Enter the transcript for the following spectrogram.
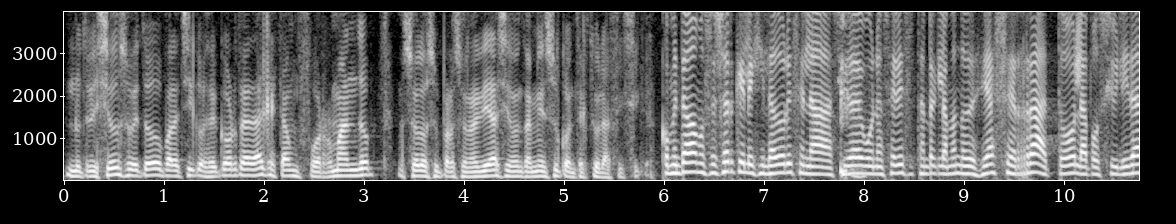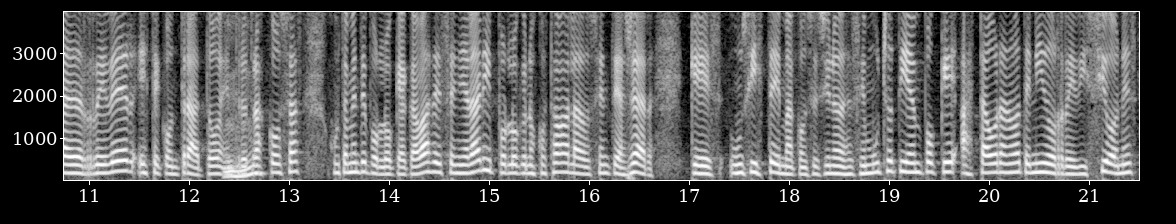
nutrición, sobre todo para chicos de corta edad que están formando no solo su personalidad, sino también su contextura física. Comentábamos ayer que legisladores en la ciudad de Buenos Aires están reclamando desde hace rato la posibilidad de rever este contrato, entre otras cosas, justamente por lo que acabas de señalar y por lo que nos costaba la docente ayer, que es un sistema concesionado desde hace mucho tiempo que hasta ahora no ha tenido revisiones.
